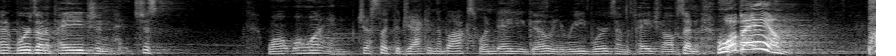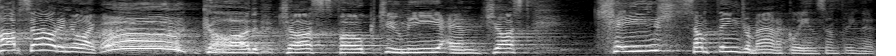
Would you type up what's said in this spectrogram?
uh, words on a page and it's just, wah, wah, wah. And just like the Jack in the Box, one day you go and you read words on the page and all of a sudden, wha bam! Pops out and you're like, oh, God just spoke to me and just changed something dramatically and something that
